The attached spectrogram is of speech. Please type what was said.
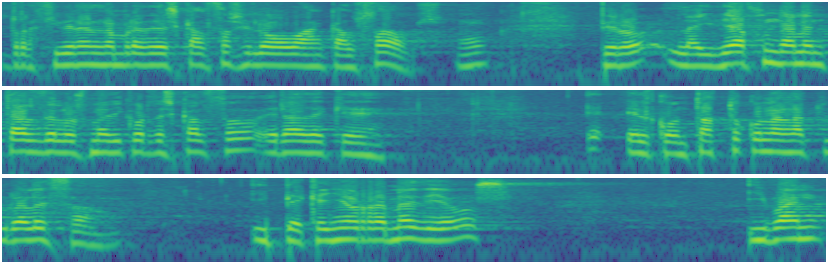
reciben el nombre de descalzos y luego van calzados. Pero la idea fundamental de los médicos descalzos era de que el contacto con la naturaleza y pequeños remedios iban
